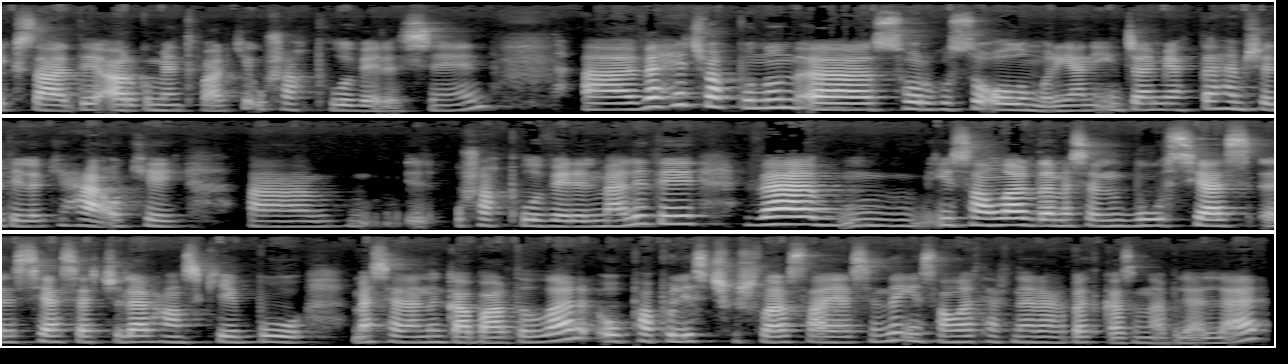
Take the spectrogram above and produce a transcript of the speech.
iqtisadi arqument var ki, uşaq pulu verilsin və heç vaxt bunun sorğusu olunmur. Yəni cəmiyyətdə həmişə deyilir ki, hə, okey, uşaq pulu verilməlidir və insanlar da məsələn bu siyas siyasətçilər hansı ki, bu məsələni qabardırlar, o populist çıxışlar sayəsində insanlar tərəfindən rəğbət qazana bilərlər.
